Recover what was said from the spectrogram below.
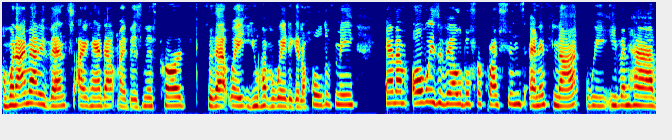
And when I'm at events, I hand out my business card. So that way you have a way to get a hold of me. And I'm always available for questions. And if not, we even have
